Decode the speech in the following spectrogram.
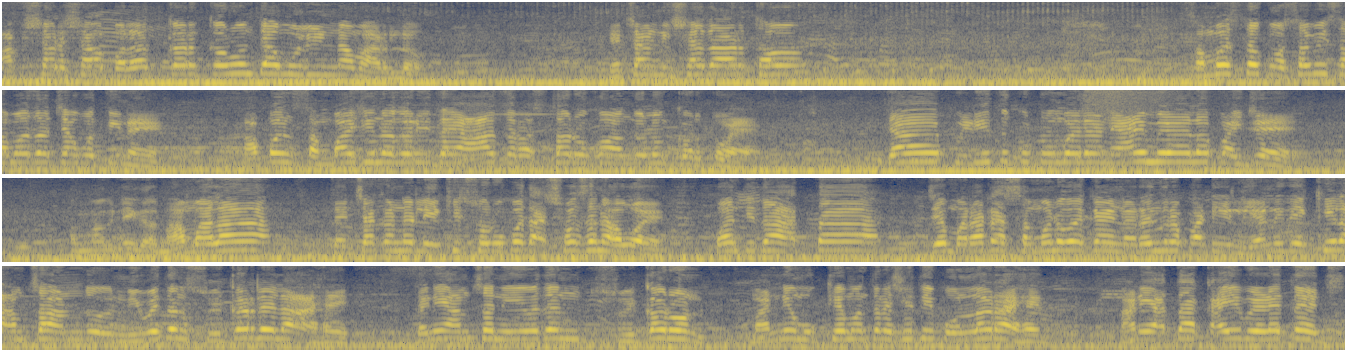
अक्षरशः बलात्कार करून त्या मुलींना मारलं. याच्या निषेधार्थ समस्त गोसावी समाजाच्या वतीने आपण संभाजीनगर इथे आज रस्ता रोको आंदोलन करतोय. त्या पीडित कुटुंबाला न्याय मिळायला पाहिजे. आम्हाला त्यांच्याकडनं लेखी स्वरूपात आश्वासन हवं आहे. पण तिथं आता जे मराठा समन्वयक आहे नरेंद्र पाटील यांनी देखील आमचं आंदो निवेदन स्वीकारलेलं आहे. त्यांनी आमचं निवेदन स्वीकारून मान्य मुख्यमंत्र्याशी ते बोलणार आहेत. आणि आता काही वेळेतच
